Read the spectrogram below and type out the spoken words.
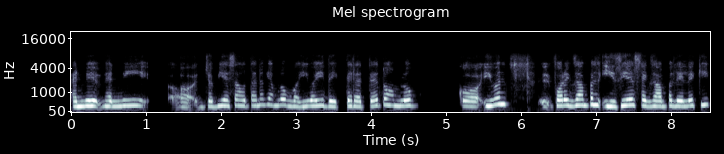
and we uh, जब भी ऐसा होता है ना कि हम लोग वही वही देखते रहते हैं तो हम लोग even for example easiest example ले ले कि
